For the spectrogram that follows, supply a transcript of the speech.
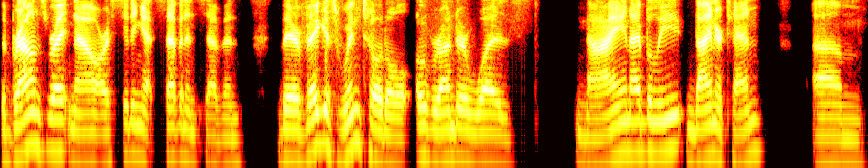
The Browns right now are sitting at seven and seven. Their Vegas win total over under was nine, I believe, nine or 10. Um,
